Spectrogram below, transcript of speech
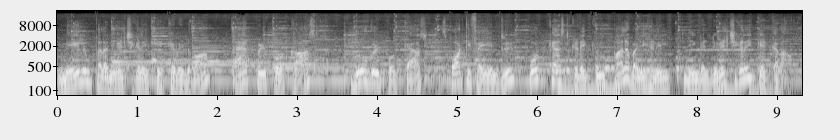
மேலும் பல நிகழ்ச்சிகளை கேட்க வேண்டுமா? Apple podcast Google podcast Spotify என்று பாட்காஸ்ட் கிடைக்கும் பல வழிகளில் நீங்கள் நிகழ்ச்சிகளை கேட்கலாம்.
